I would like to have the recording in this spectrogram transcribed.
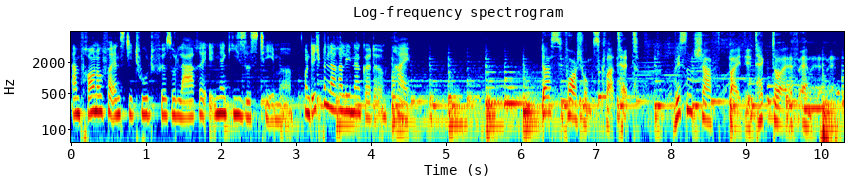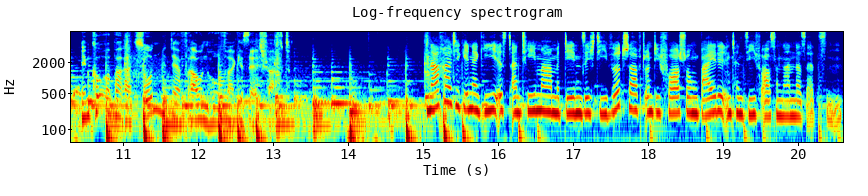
am Fraunhofer Institut für Solare Energiesysteme. Und ich bin Lara-Lena Gödde. Hi. Das Forschungsquartett. Wissenschaft bei Detektor FM. In Kooperation mit der Fraunhofer Gesellschaft. Nachhaltige Energie ist ein Thema, mit dem sich die Wirtschaft und die Forschung beide intensiv auseinandersetzen.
